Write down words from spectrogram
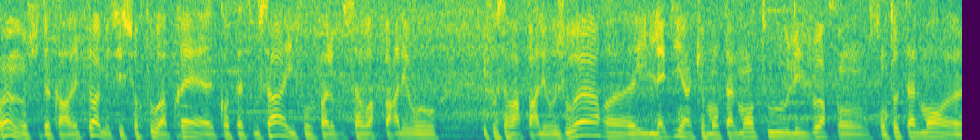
Ouais, moi, je suis d'accord avec toi, mais c'est surtout après, quant à tout ça, il faut savoir parler aux, il faut savoir parler aux joueurs. Euh, il l'a dit, hein, que mentalement, tous les joueurs sont, sont totalement euh,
